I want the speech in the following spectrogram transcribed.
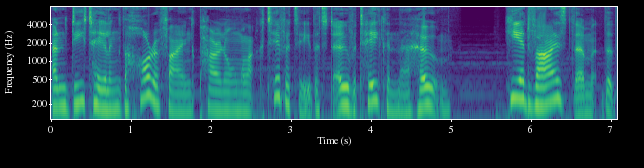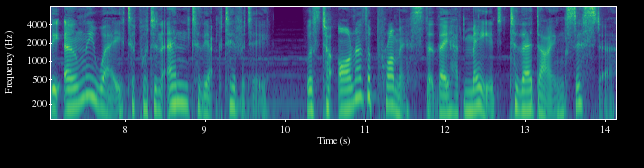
and detailing the horrifying paranormal activity that had overtaken their home, he advised them that the only way to put an end to the activity was to honour the promise that they had made to their dying sister.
